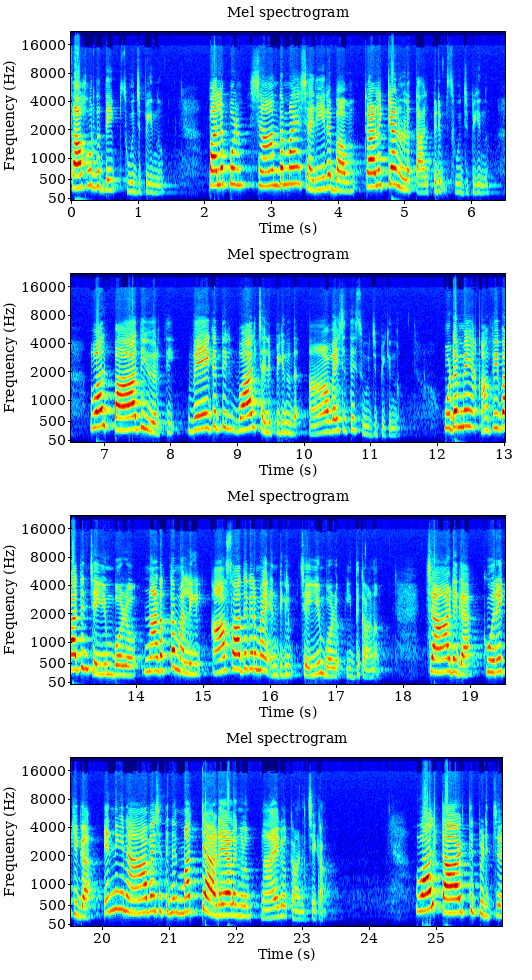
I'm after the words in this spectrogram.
സൗഹൃദത്തെയും സൂചിപ്പിക്കുന്നു. പലപ്പോഴും ശാന്തമായ ശരീരഭാവം കളിക്കാനുള്ള താല്പര്യം സൂചിപ്പിക്കുന്നു. വാൽ പാതി ഉയർത്തി വേഗത്തിൽ വാൽ ചലിപ്പിക്കുന്നത് ആവേശത്തെ സൂചിപ്പിക്കുന്നു. ഉടമയെ അഭിവാദ്യം ചെയ്യുമ്പോഴോ നടത്തം അല്ലെങ്കിൽ ആസ്വാദകരമായ എന്തെങ്കിലും ചെയ്യുമ്പോഴോ ഇത് കാണാം. ചാടുക കുരയ്ക്കുക എന്നിങ്ങനെ ആവേശത്തിന്റെ മറ്റ് അടയാളങ്ങളും നായകൾ കാണിച്ചേക്കാം. വാൽ താഴ്ത്തിപ്പിടിച്ച്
